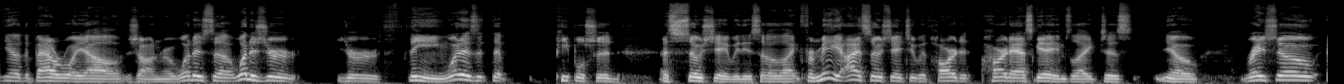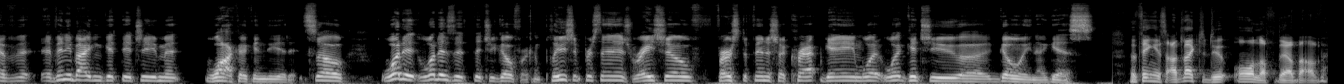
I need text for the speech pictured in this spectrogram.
you know the battle royale genre, what is uh, what is your your thing? What is it that people should associate with you? So like for me, I associate you with hard hard ass games like just you know ratio. If if anybody can get the achievement, Wakka can get it. So what is what is it that you go for? Completion percentage, ratio, first to finish a crap game. What what gets you uh, going? I guess. The thing is, I'd like to do all of the above.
